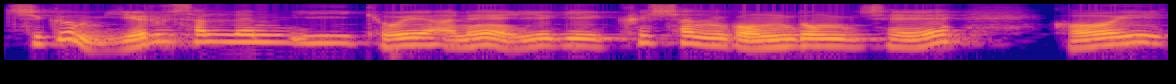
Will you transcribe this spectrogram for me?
지금 예루살렘 이 교회 안에 여기 크리스천 공동체에 거의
